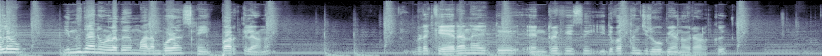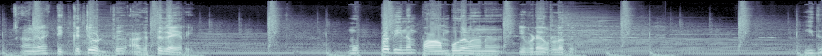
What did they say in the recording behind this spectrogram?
ഹലോ ഇന്ന് ഞാനുള്ളത് മലമ്പുഴ സ്നേക്ക് പാർക്കിലാണ്. ഇവിടെ കയറാനായിട്ട് എൻട്രി ഫീസ് ഇരുപത്തഞ്ച് രൂപയാണ് ഒരാൾക്ക്. അങ്ങനെ ടിക്കറ്റ് കൊടുത്ത് അകത്ത് കയറി. മുപ്പതിനം പാമ്പുകളാണ് ഇവിടെ ഉള്ളത്. ഇത്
